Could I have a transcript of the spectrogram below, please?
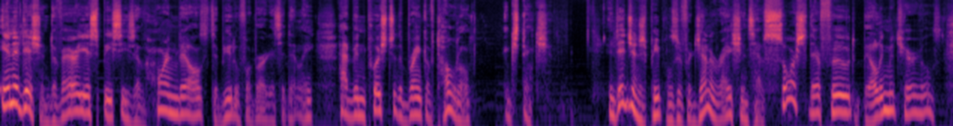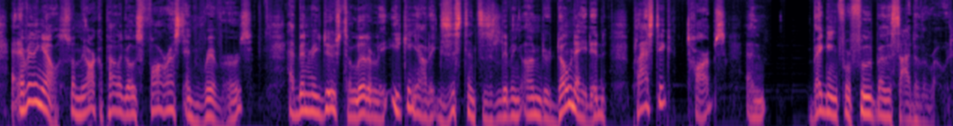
in addition to various species of hornbills, it's a beautiful bird, incidentally, have been pushed to the brink of total extinction. Indigenous peoples who for generations have sourced their food, building materials, and everything else from the archipelago's forests and rivers have been reduced to literally eking out existences living under donated plastic tarps and begging for food by the side of the road.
